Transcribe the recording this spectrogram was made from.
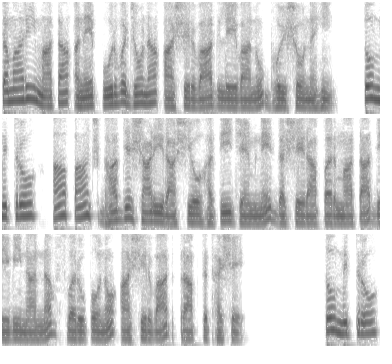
તમારી માતા અને પૂર્વજોના આશીર્વાદ લેવાનું ભૂલશો નહીં. તો મિત્રો આ પાંચ ભાગ્યશાળી રાશિઓ હતી જેમને દશેરા પર માતા દેવીના નવ સ્વરૂપોનો આશીર્વાદ પ્રાપ્ત થશે. તો મિત્રો,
